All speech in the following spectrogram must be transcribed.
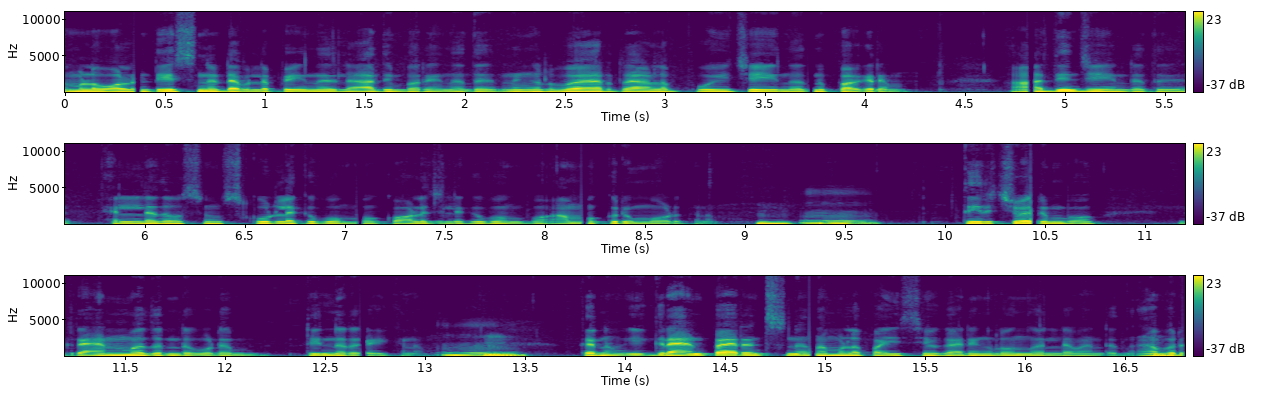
നമ്മൾ വോളണ്ടിയേഴ്സിനെ ഡെവലപ്പ് ചെയ്യുന്നതിൽ ആദ്യം പറയുന്നത് നിങ്ങൾ വേറൊരാളെ പോയി ചെയ്യുന്നതിന് പകരം ആദ്യം ചെയ്യേണ്ടത് എല്ലാ ദിവസവും സ്കൂളിലേക്ക് പോകുമ്പോൾ കോളേജിലേക്ക് പോകുമ്പോൾ അമ്മയ്ക്ക് ഉമ്മ കൊടുക്കണം. തിരിച്ചു വരുമ്പോൾ ഗ്രാൻഡ് മദറിന്റെ കൂടെ ഡിന്നർ കഴിക്കണം. കാരണം ഈ ഗ്രാൻഡ് പാരന്റ്സിന് നമ്മളെ പൈസയോ കാര്യങ്ങളോ ഒന്നും അല്ല വേണ്ടത് അവർ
